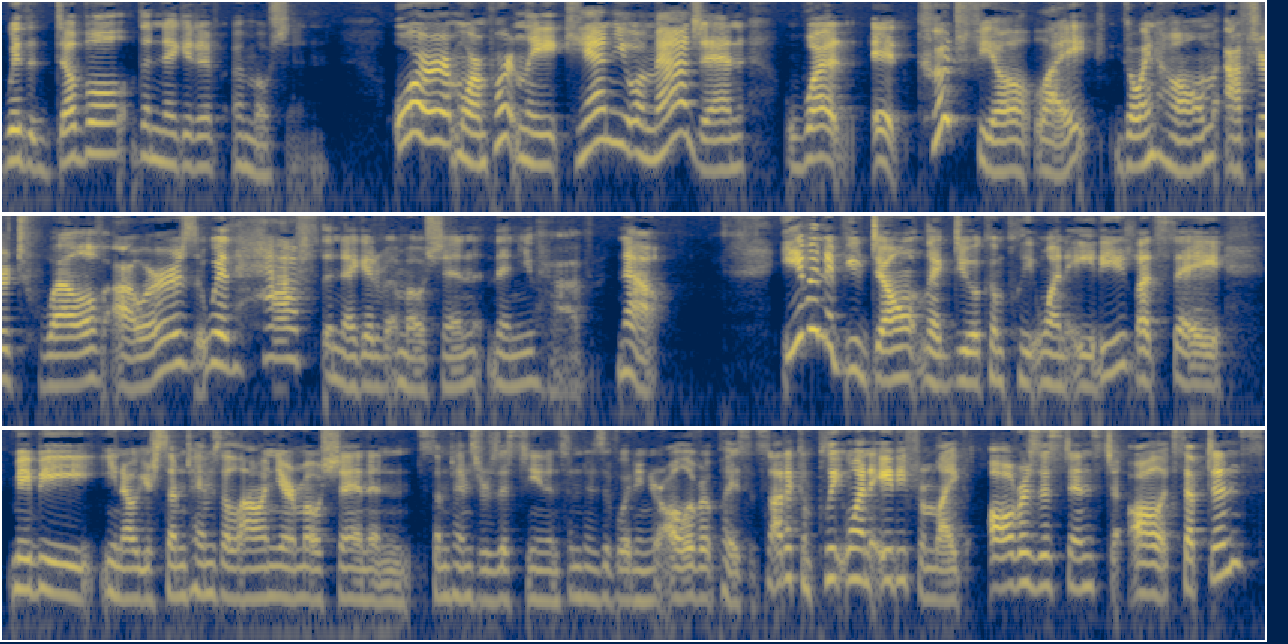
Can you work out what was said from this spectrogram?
with double the negative emotion? Or more importantly, can you imagine what it could feel like going home after 12 hours with half the negative emotion than you have now? Even if you don't like do a complete 180, let's say maybe, you know, you're sometimes allowing your emotion and sometimes resisting and sometimes avoiding, you're all over the place. It's not a complete 180 from like all resistance to all acceptance.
